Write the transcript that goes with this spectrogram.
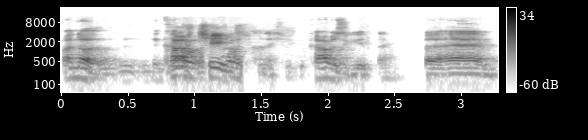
But no, the- the car, I'll was, change. the car was. The car was a good thing. But um,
